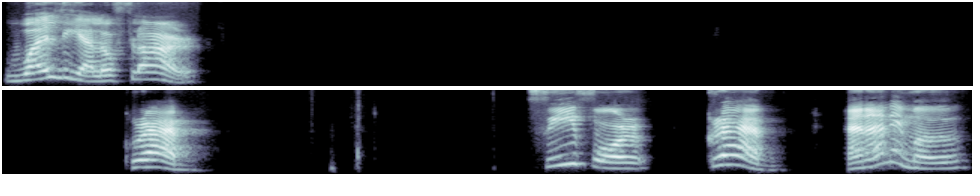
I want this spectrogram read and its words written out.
wild yellow flower. Crab. C for crab, an animal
